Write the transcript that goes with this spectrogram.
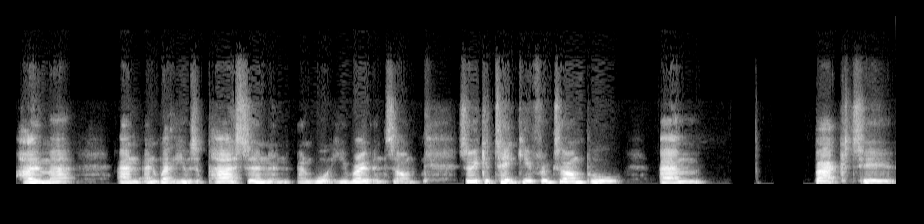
Homer and, and whether he was a person and, and what he wrote and so on. So we could take you, for example, um, back to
